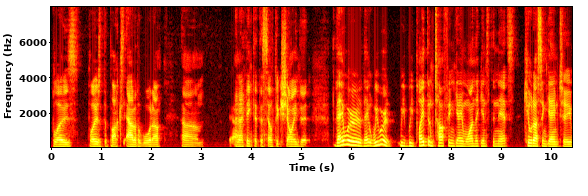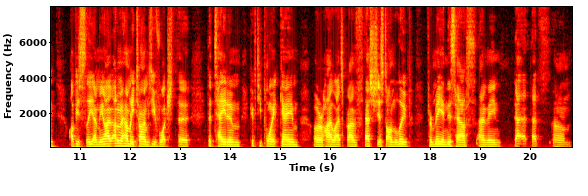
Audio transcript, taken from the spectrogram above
blows blows the Bucks out of the water. Um, yeah. And I think that the Celtics showing that they were they we were we, we played them tough in game one against the Nets, killed us in game two. Obviously, I mean I, I don't know how many times you've watched the the Tatum fifty point game or highlights, but I've, that's just on loop for me in this house. I mean that that's um,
